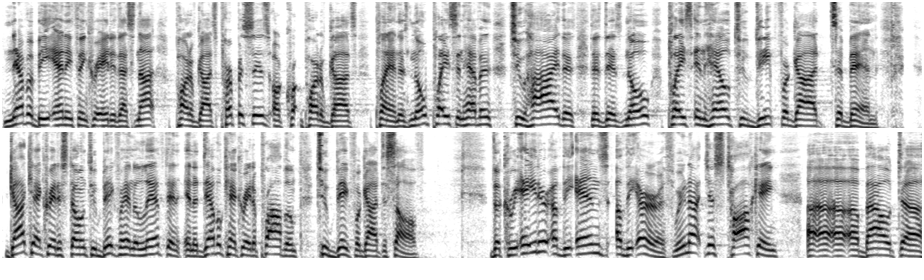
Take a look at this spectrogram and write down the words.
never be anything created that's not part of God's purposes or part of God's plan. There's no place in heaven too high, there's, there's, there's no place in hell too deep for God to bend. God can't create a stone too big for him to lift, and, and the devil can't create a problem too big for God to solve. The creator of the ends of the earth. We're not just talking uh, uh, uh about uh,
